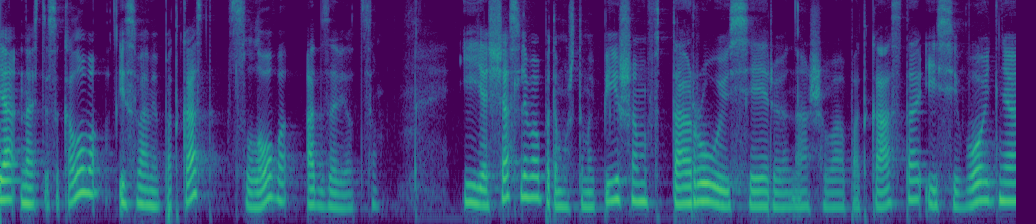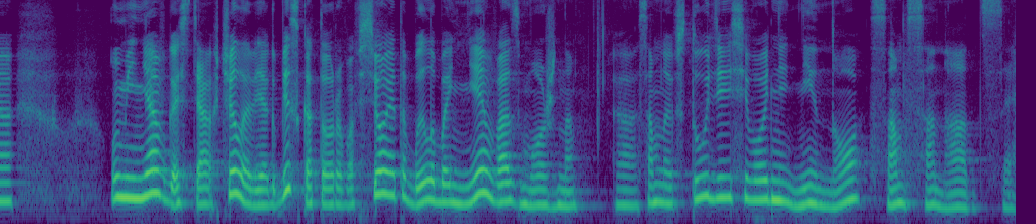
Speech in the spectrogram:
Я Настя Соколова, и с вами подкаст «Слово отзовется». И я счастлива, потому что мы пишем вторую серию нашего подкаста, и сегодня у меня в гостях человек, без которого все это было бы невозможно. А, со мной в студии сегодня Нино Самсонадзе.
